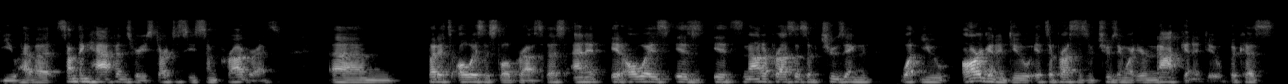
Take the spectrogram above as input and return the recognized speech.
you have a, something happens where you start to see some progress. Um, but it's always a slow process. And it, it always is, it's not a process of choosing what you are going to do. It's a process of choosing what you're not going to do because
